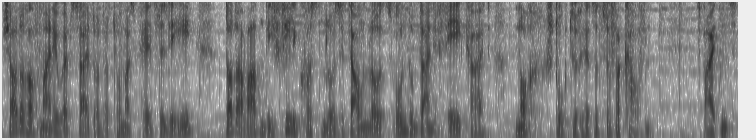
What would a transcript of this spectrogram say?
schau doch auf meine Website unter thomaspelzel.de. Dort erwarten dich viele kostenlose Downloads rund um deine Fähigkeit, noch strukturierter zu verkaufen. Zweitens,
